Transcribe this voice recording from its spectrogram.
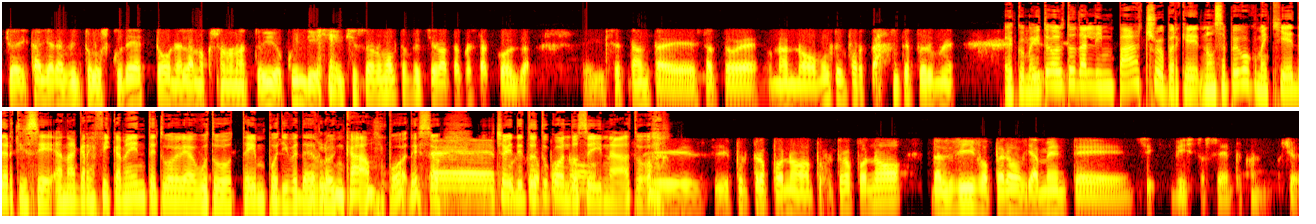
cioè, il Cagliari ha vinto lo scudetto nell'anno che sono nato io, quindi ci sono molto affezionato a questa cosa. Il 70 è stato è un anno molto importante per me Ecco, mi hai tolto dall'impaccio perché non sapevo come chiederti se anagraficamente tu avevi avuto tempo di vederlo in campo. Adesso eh, ci hai detto tu quando no. sei nato. Sì, sì, purtroppo no, purtroppo no, dal vivo, però ovviamente sì, visto sempre, con, cioè,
